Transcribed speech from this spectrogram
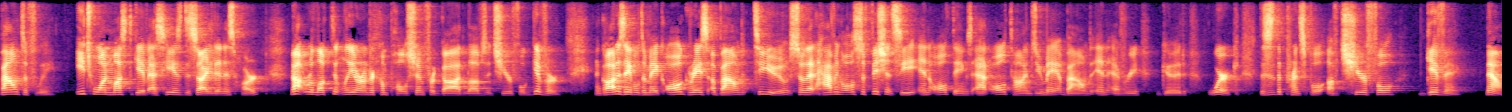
bountifully. Each one must give as he has decided in his heart, not reluctantly or under compulsion, for God loves a cheerful giver. And God is able to make all grace abound to you, so that having all sufficiency in all things at all times, you may abound in every good work. This is the principle of cheerful giving. Now,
